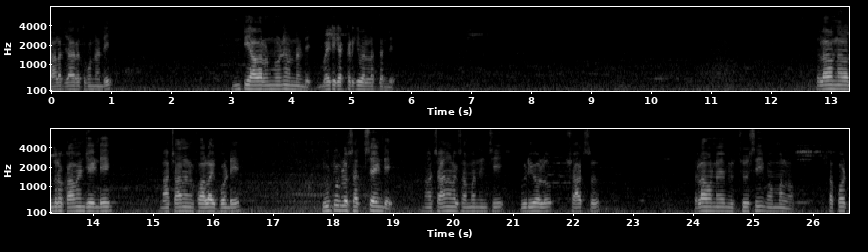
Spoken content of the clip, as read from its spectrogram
చాలా జాగ్రత్తగా ఉండండి. ఇంటి ఆవరణలోనే ఉండండి. బయటికి ఎక్కడికి వెళ్ళొద్దండి. ఎలా ఉన్నారు అందరూ కామెంట్ చేయండి. మా ఛానల్ని ఫాలో అయిపోండి. యూట్యూబ్లో సెర్చ్ చేయండి. మా ఛానల్కి సంబంధించి వీడియోలు షార్ట్స్ ఎలా ఉన్నాయో మీరు చూసి మమ్మల్ని సపోర్ట్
